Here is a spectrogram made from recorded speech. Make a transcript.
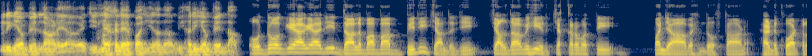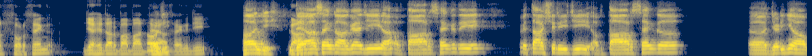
ਹਰੀਆਂ ਬੇਲਾਂ ਵਾਲੇ ਆ ਗਏ ਜੀ ਲਿਖ ਲਿਆ ਭਾਜੀ ਇਹਨਾਂ ਦਾ ਵੀ ਹਰੀਆਂ ਬੇਲਾਂ ਉਦੋਂ ਅੱਗੇ ਆ ਗਿਆ ਜੀ ਦਲ ਬਾਬਾ ਬਿਧੀ ਚੰਦ ਜੀ ਚੱਲਦਾ ਵਹੀਰ ਚੱਕਰਵਰਤੀ ਪੰਜਾਬ ਹਿੰਦੁਸਤਾਨ ਹੈੱਡਕੁਆਟਰ ਸੁਰ ਸਿੰਘ ਜਹੇਦਾਰ ਬਾਬਾ ਦਇਆ ਜੀ। ਸਿੰਘ ਜੀ ਹਾਂਜੀ ਘਰ। ਦਇਆ ਸਿੰਘ ਆ ਗਿਆ ਜੀ ਅਵਤਾਰ ਸਿੰਘ ਦੇ ਪਿਤਾ ਸ਼੍ਰੀ ਜੀ ਅਵਤਾਰ ਸਿੰਘ ਜਿਹੜੀਆਂ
